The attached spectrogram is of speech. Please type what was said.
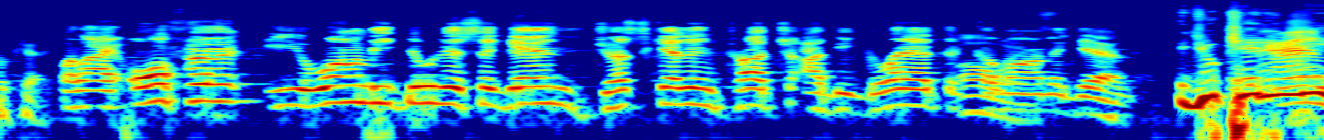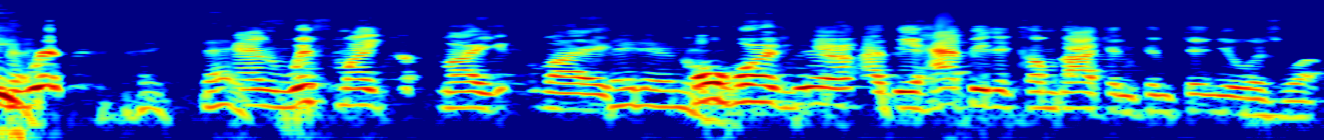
Okay. but I offer. You want me to do this again? Just get in touch. I'd be glad to come on again. you kidding And me? with Hey, thanks. and with my my my Stay there cohort here, I'd be happy to come back and continue as well.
